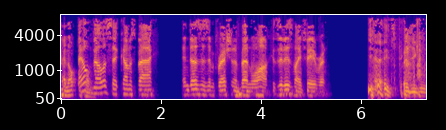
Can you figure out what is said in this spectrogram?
panopticon. I hope Velisek comes back and does his impression of Benoit because it is my favorite. Yeah, it's pretty good.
